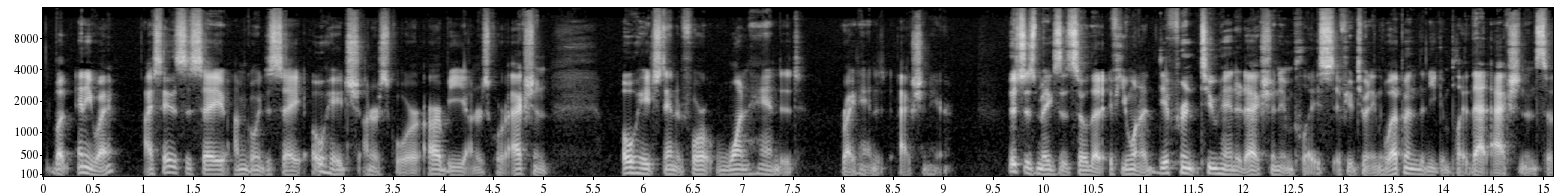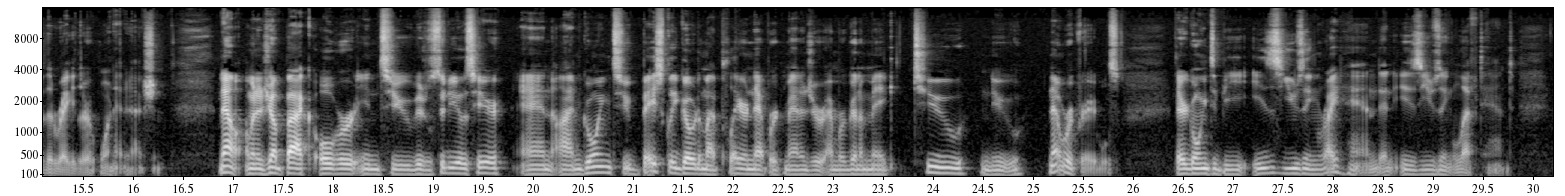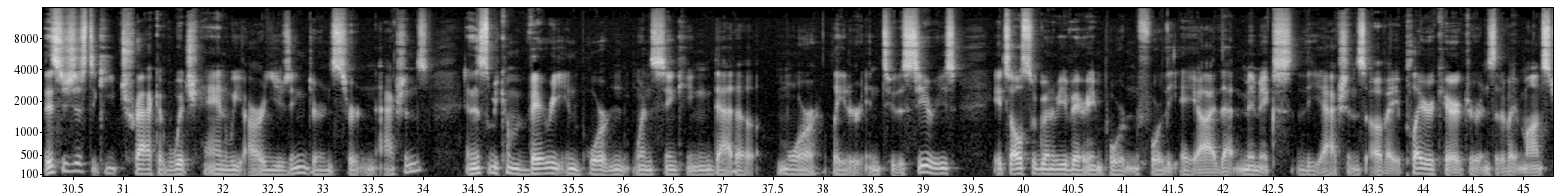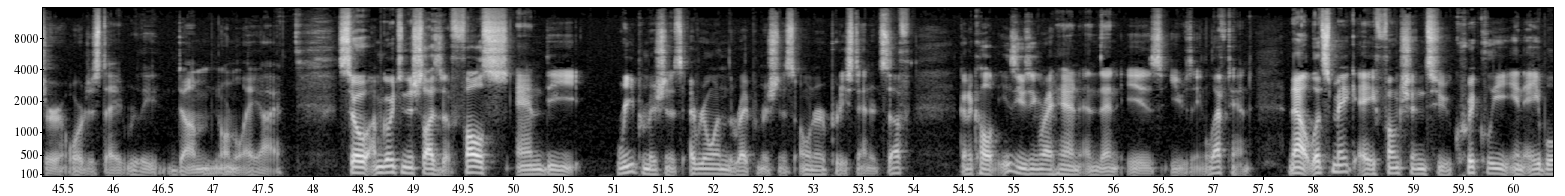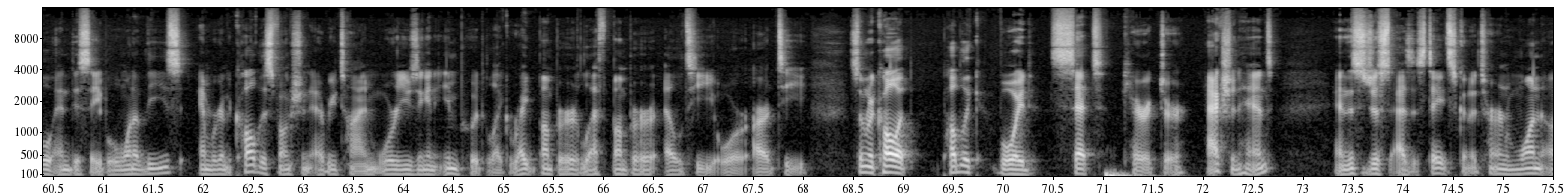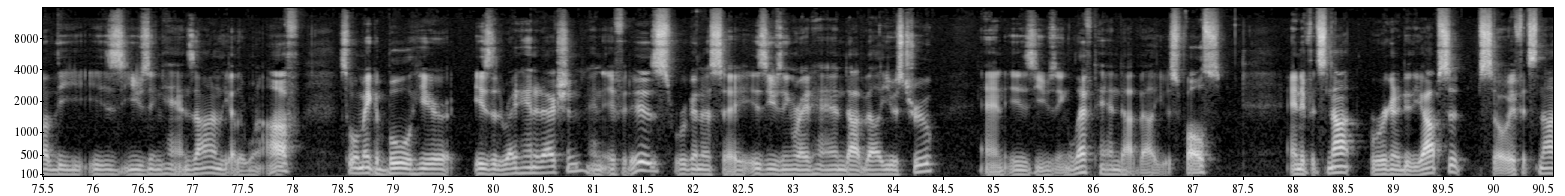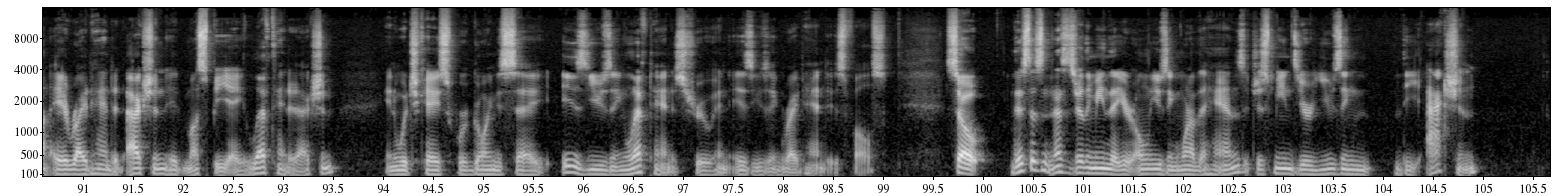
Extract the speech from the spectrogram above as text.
But anyway, I say this to say I'm going to say OH underscore RB underscore action. OH standard for one-handed, right-handed action here. This just makes it so that if you want a different two-handed action in place, if you're tuning the weapon, then you can play that action instead of the regular one-handed action. Now, I'm going to jump back over into Visual Studios here, and I'm going to basically go to my player network manager, and we're going to make two new network variables. They're going to be is using right hand and is using left hand. This is just to keep track of which hand we are using during certain actions, and this will become very important when syncing data more later into the series, it's also going to be very important for the AI that mimics the actions of a player character instead of a monster or just a really dumb normal AI. So I'm going to initialize it at false, and the read permission is everyone, the write permission is owner, pretty standard stuff. I'm going to call it is using right hand and then is using left hand. Now let's make a function to quickly enable and disable one of these, and we're going to call this function every time we're using an input like right bumper, left bumper, LT, or RT. So I'm going to call it public void set character action hand, and this is just as it states, going to turn one of the is using hands on, the other one off. So we'll make a bool here, is it a right-handed action? And if it is, we're going to say is using right hand dot value is true, and is using left hand dot value is false. And if it's not, we're going to do the opposite. So if it's not a right-handed action, it must be a left-handed action, in which case we're going to say is using left hand is true and is using right hand is false. So this doesn't necessarily mean that you're only using one of the hands. It just means you're using the action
